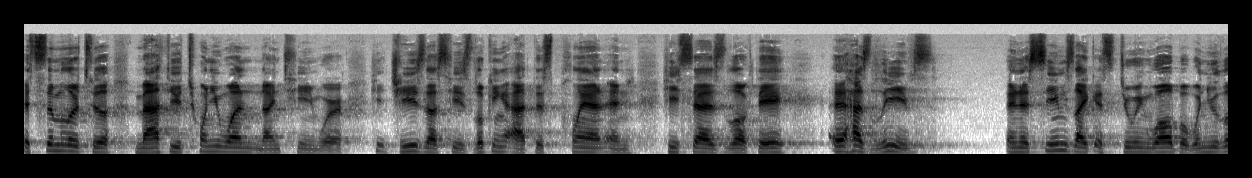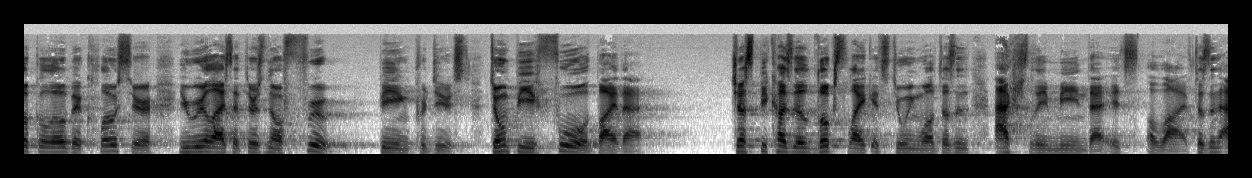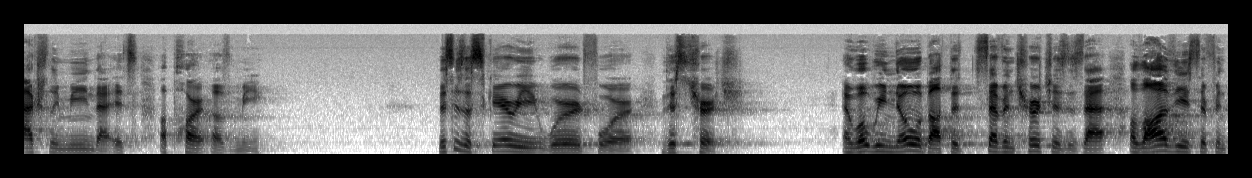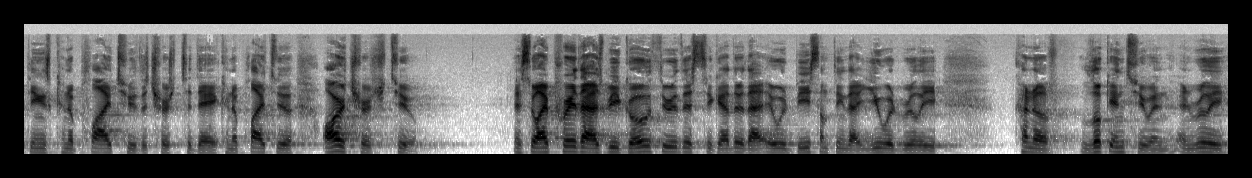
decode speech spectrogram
It's similar to Matthew 21 19, where he, Jesus, he's looking at this plant and he says, Look, they, it has leaves and it seems like it's doing well, but when you look a little bit closer, you realize that there's no fruit being produced. Don't be fooled by that. Just because it looks like it's doing well doesn't actually mean that it's alive, doesn't actually mean that it's a part of me. This is a scary word for this church. And what we know about the seven churches is that a lot of these different things can apply to the church today, can apply to our church too. And so I pray that as we go through this together, that it would be something that you would really kind of look into and, and really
